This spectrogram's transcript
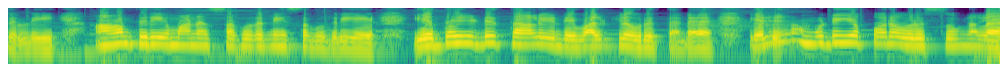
சொல்லி. ஆம் பிரியமான சகோதரனே சகோதரியே எதை எடுத்தாலும் என்னுடைய வாழ்க்கையில் ஒரு தடை. எல்லாம் முடிய போகிற ஒரு சூழ்நிலை.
